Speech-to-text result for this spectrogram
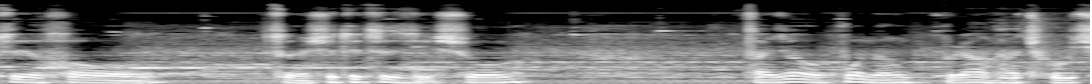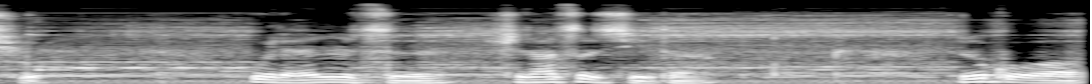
最后总是对自己说：“反正我不能不让他出去。未来的日子是他自己的。如果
